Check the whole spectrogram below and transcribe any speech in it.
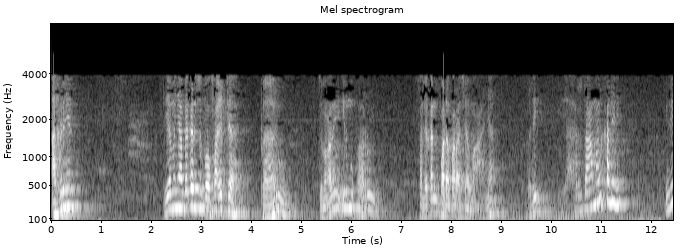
Akhirnya dia menyampaikan sebuah faedah baru. Cuma kali ilmu baru itu. Sampaikan kepada para jamaahnya. Berarti ya harus amalkan ini. Ini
